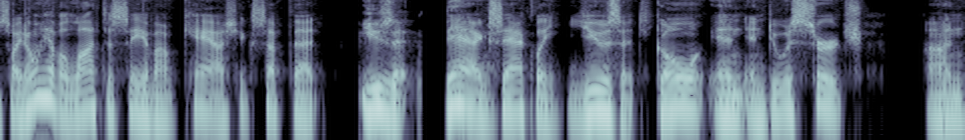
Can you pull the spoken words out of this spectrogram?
So I don't have a lot to say about cache except that use it. Yeah, exactly. Use it. Go and, and do a search on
